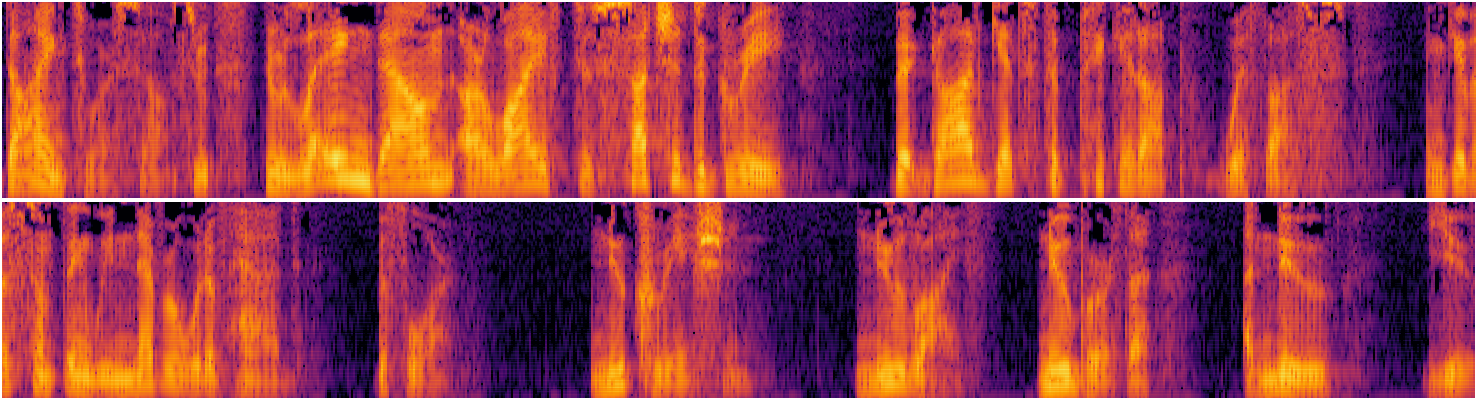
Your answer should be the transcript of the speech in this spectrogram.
dying to ourselves, through, through laying down our life to such a degree that God gets to pick it up with us and give us something we never would have had before. new creation, new life, new birth, a, a new you.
